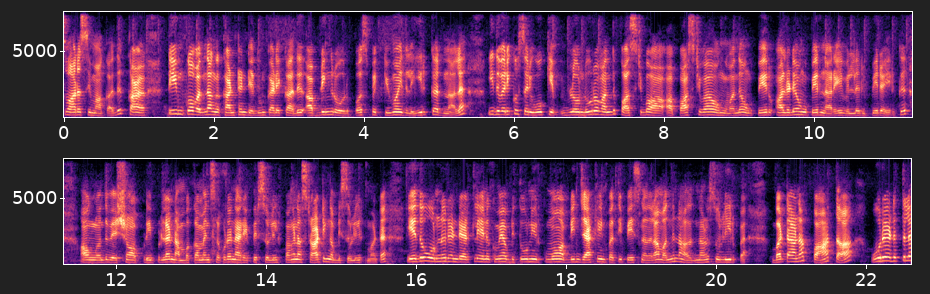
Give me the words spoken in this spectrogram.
சுவாரஸ்யமாக்காது. க டீமுக்கோ வந்து அங்கே கண்டென்ட் எதுவும் கிடைக்காது அப்படிங்கிற ஒரு பெர்ஸ்பெக்டிவும் இதில் இருக்கிறதுனால இது வரைக்கும் சரி ஓகே இவ்வளோ தூரம் வந்து பாசிட்டிவாக பாசிட்டிவாக அவங்க வந்து அவங்க பேர் ஆல்ரெடி அவங்க பேர் நிறைய வெளில ரிப்பேர் ஆகிருக்கு அவங்க வந்து விஷம் அப்படி இப்படிலாம் நம்ம கமெண்ட்ஸில் கூட நிறைய பேர் சொல்லியிருப்பாங்க. நான் ஸ்டார்டிங் அப்படி சொல்லியிருக்க மாட்டேன். ஏதோ ஒன்று ரெண்டு இடத்துல எனக்குமே அப்படி தோணியிருக்குமோ அப்படின்னு ஜாக்லின் பற்றி பேசினதெல்லாம் வந்து நான் அதனால சொல்லியிருப்பேன். பட் ஆனால் பார்த்தா ஒரு இடத்துல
